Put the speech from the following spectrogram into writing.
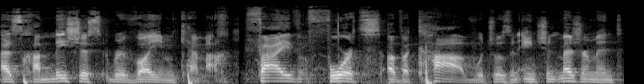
as chameshes revayim kemach, five fourths of a kav, which was an ancient measurement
